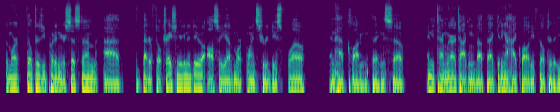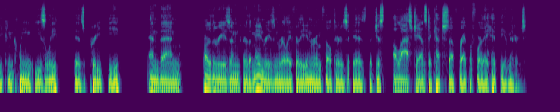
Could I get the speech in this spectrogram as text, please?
the more filters you put in your system, uh, the better filtration you're going to do. Also, you have more points to reduce flow and have clogging things. So, anytime we are talking about that, getting a high quality filter that you can clean easily is pretty key. And then part of the reason or the main reason really for the in-room filters is that just a last chance to catch stuff right before they hit the emitters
